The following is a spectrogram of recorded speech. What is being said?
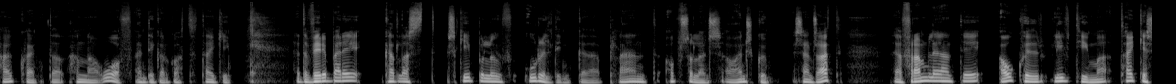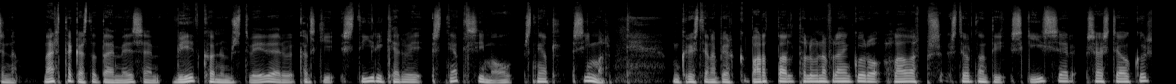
hagkvæmt að hanna of endingar gott tæki. Þetta fyrirbæri kallast skipulögð úrelding eða planned obsolence á ennsku sem sagt þegar framlegandi ákveður líftíma tækja sinna. Nærtakasta dæmið sem við konumst við eru kannski stýrikerfi snjálfsíma og snjálfsímar Hún Kristjana Björk Bardal, tölvunafræðingur og hlaðvarpsstjórnandi Skís er sérstjá okkur.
